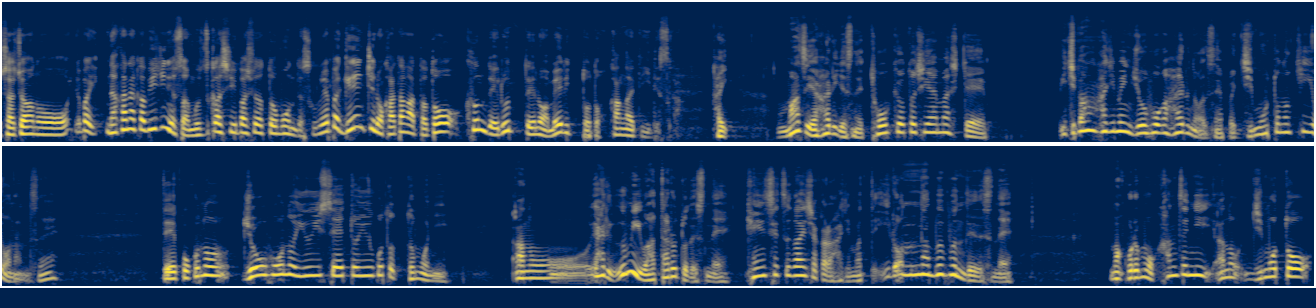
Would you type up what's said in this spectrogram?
社長あの、やっぱりなかなかビジネスは難しい場所だと思うんですけど、やっぱり現地の方々と組んでいるっていうのはメリットと考えていいですか？はい、まずやはりですね、東京と違いまして、一番初めに情報が入るのはですね、やっぱり地元の企業なんですね。で、ここの情報の優位性ということとともに、あのやはり海渡るとですね、建設会社から始まっていろんな部分でですね、まあ、これもう完全にあの地元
